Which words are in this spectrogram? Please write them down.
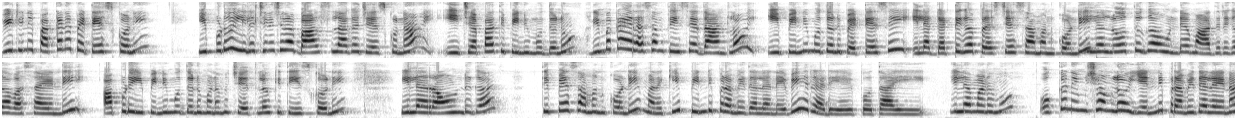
వీటిని పక్కన పెట్టేసుకొని ఇప్పుడు ఇలా చిన్న చిన్న బాల్స్ లాగా చేసుకున్న ఈ చపాతి పిండి ముద్దను నిమ్మకాయ రసం తీసే దాంట్లో ఈ పిండి ముద్దను పెట్టేసి ఇలా గట్టిగా ప్రెస్ చేసామనుకోండి ఇలా లోతుగా ఉండే మాదిరిగా వస్తాయండి. అప్పుడు ఈ పిండి ముద్దను మనము చేతిలోకి తీసుకొని ఇలా రౌండ్గా తిప్పేసామనుకోండి మనకి పిండి ప్రమిదలు అనేవి రెడీ అయిపోతాయి. ఇలా మనము ఒక్క నిమిషంలో ఎన్ని ప్రమిదలైనా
